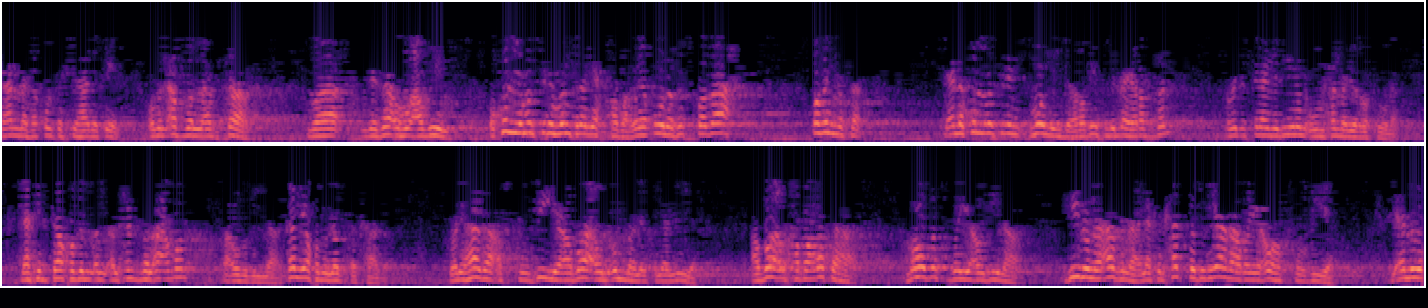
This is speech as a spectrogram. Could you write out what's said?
كأنك قلت الشهادتين. ومن أفضل الأذكار وجزاؤه عظيم. وكل مسلم ممكن أن يحفظه ويقول في الصباح وفي المساء. لأن كل مسلم مؤمن به رضيت بالله ربا وبالإسلام دينا ومحمد رسولا. لكن تأخذ الحزب الأعظم أعوذ بالله. كم يأخذ نفسك هذا؟ ولهذا الصوفية أضاعوا الأمة الإسلامية. أضاعوا حضارتها. ما هو بس ضيعوا دينها. ديننا أغلى لكن حتى دنيانا ضيعوها الصوفية. لأنه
